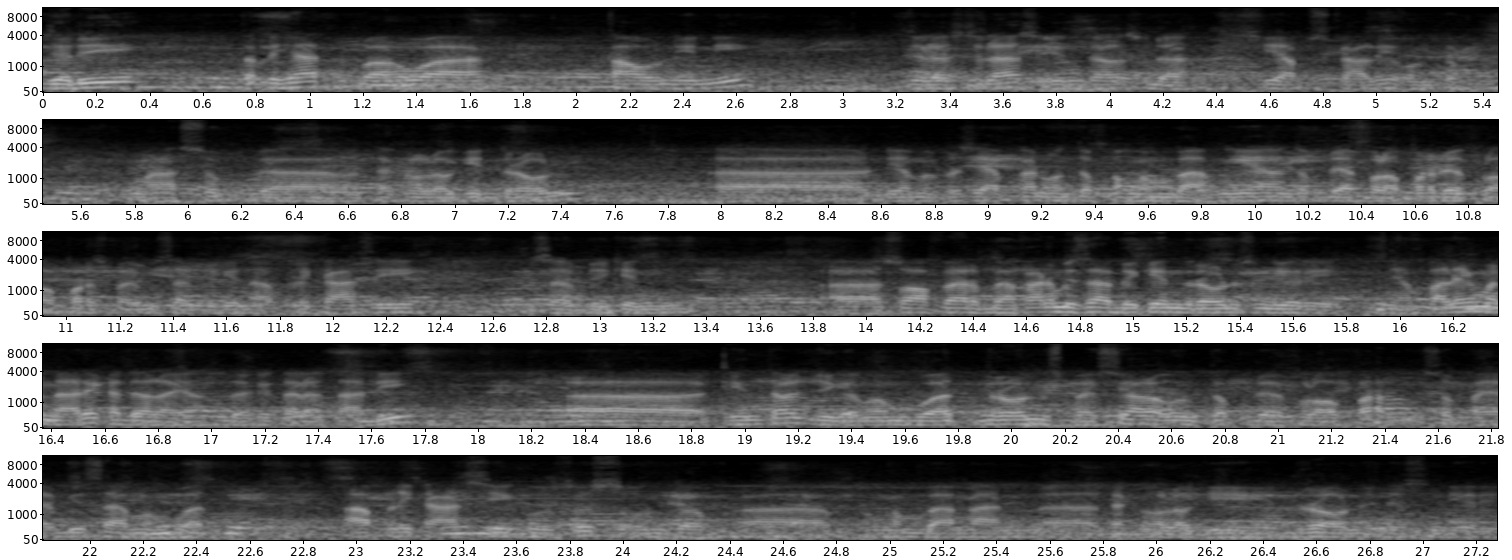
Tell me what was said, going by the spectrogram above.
Jadi terlihat bahwa tahun ini jelas-jelas Intel sudah siap sekali untuk masuk ke teknologi drone. Eh, dia mempersiapkan untuk pengembangnya untuk developer-developer supaya bisa bikin aplikasi, bisa bikin eh, software, bahkan bisa bikin drone sendiri. Yang paling menarik adalah yang sudah kita lihat tadi, eh, Intel juga membuat drone spesial untuk developer supaya bisa membuat aplikasi khusus untuk eh, pengembangan eh, teknologi drone ini sendiri.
